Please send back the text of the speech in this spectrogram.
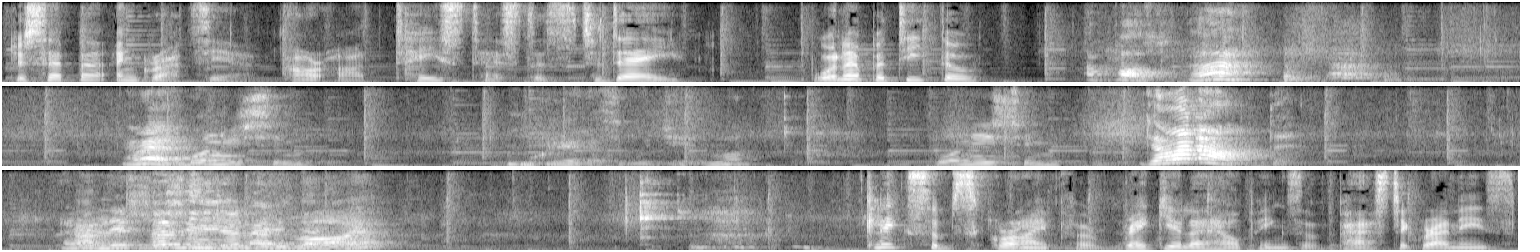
Giuseppa and Grazia are our taste testers today. Buon appetito! A posto, eh? Eh, Buonissimo, non credo che si cucina. buonissimo. Giovanotte! Click subscribe for regular helpings of Pasta Grannies.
